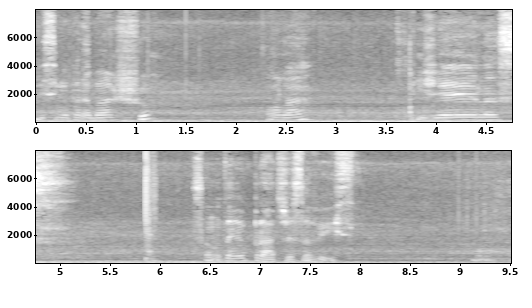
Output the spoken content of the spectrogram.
De cima para baixo. Olha lá. Tigelas. Só não tenho pratos dessa vez. Bom.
